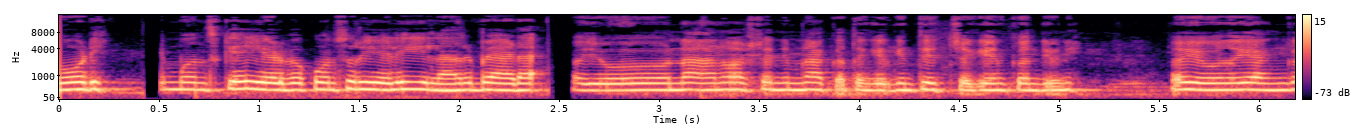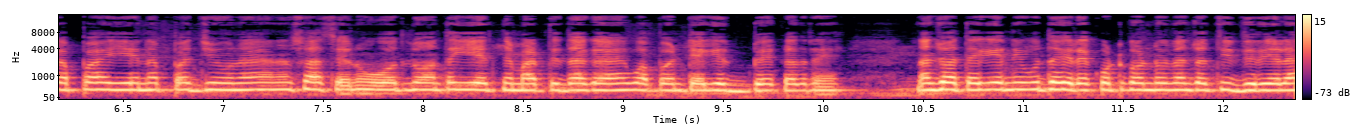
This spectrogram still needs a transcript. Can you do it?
ನೋಡಿ ನಿಮ್ಮ ಮನ್ಸಿಗೆ ಹೇಳ್ಬೇಕು ಅನ್ಸರು ಹೇಳಿ, ಇಲ್ಲಾಂದ್ರೆ ಬೇಡ ಅಯ್ಯೋ, ನಾನು ಅಷ್ಟೇ ನಿಮ್ಮ ಅಕ್ಕ ತಂಗಿಯರ್ಗಿಂತ ಹೆಚ್ಚಾಗಿ ಅನ್ಕೊಂಡಿವ್ನಿ. ಅಯ್ಯೋ ಹೆಂಗಪ್ಪ, ಏನಪ್ಪ ಜೀವನ? ಸೊಸೆನೂ ಓದ್ಲು ಅಂತ ಯೋಚನೆ ಮಾಡ್ತಿದ್ದಾಗ ಒಬ್ಬಂಟಿಯಾಗಿ ಇದ್ಬೇಕಾದ್ರೆ ನನ್ನ ಜೊತೆಗೆ ನೀವು ಧೈರ್ಯ ಕೊಟ್ಕೊಂಡು ನನ್ನ ಜೊತೆ ಇದ್ದೀರಲ್ಲ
